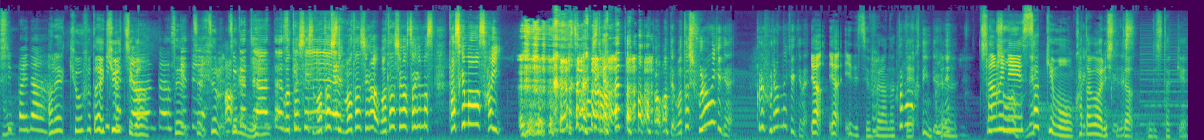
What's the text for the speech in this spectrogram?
失敗だ。あれ？恐怖大窮地が。ゼゼゼ。私です私が私が下げます。助けます。はい。あ待って私振らなきゃいけない。これ振らなきゃいけない。いやいやいいですよ。振らなくて。いいんだよね、うん。ちなみにさっきも肩代わりしてたんでしたっけ、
